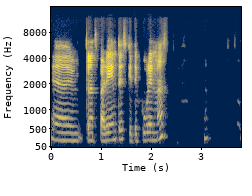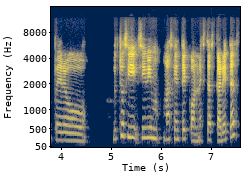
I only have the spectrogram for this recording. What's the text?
eh, transparentes que te cubren más, pero de hecho, sí, sí vi más gente con estas caretas.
